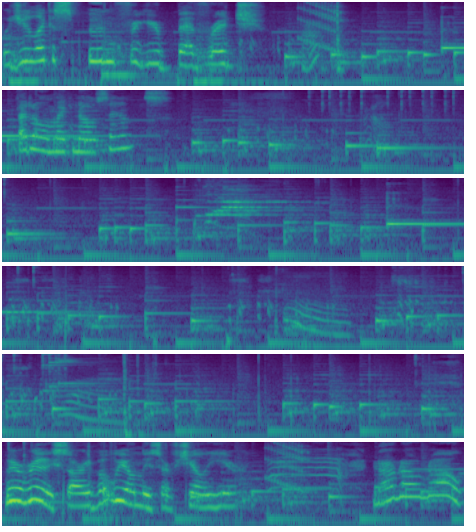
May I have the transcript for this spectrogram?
Would you like a spoon for your beverage? That don't make no sense. We're really sorry, but we only serve chili here. No, no, no.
